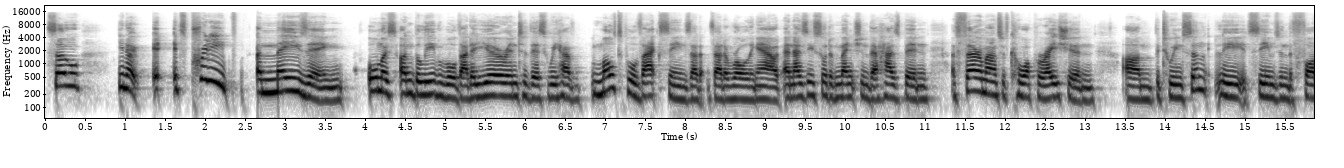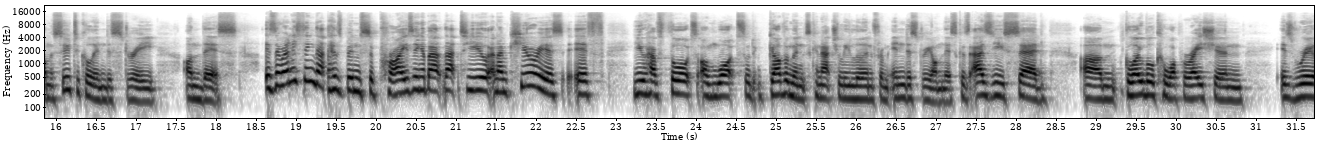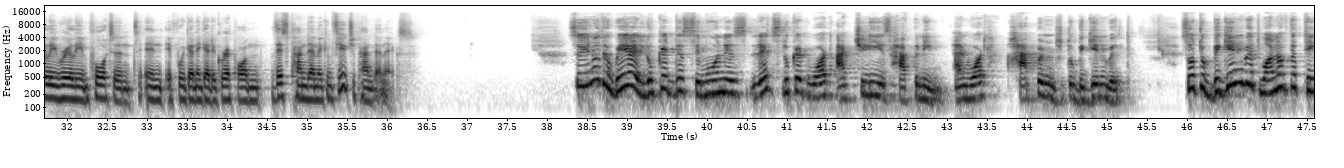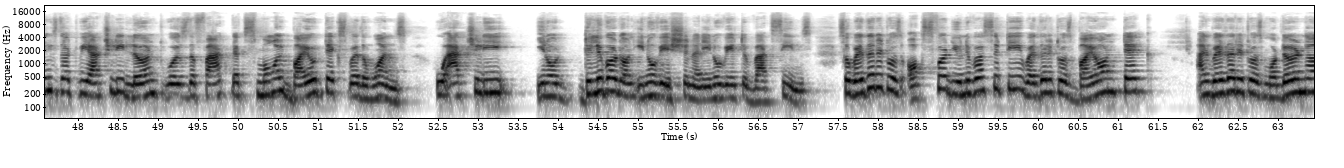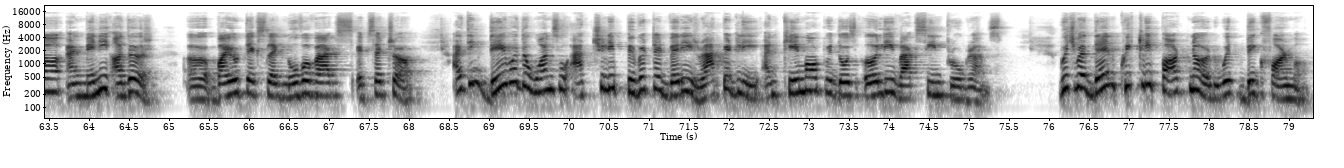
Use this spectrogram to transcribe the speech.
So, you know, it, it's pretty amazing almost unbelievable that a year into this, we have multiple vaccines that, that are rolling out. And as you sort of mentioned, there has been a fair amount of cooperation um, between certainly, it seems, in the pharmaceutical industry on this. Is there anything that has been surprising about that to you? And I'm curious if you have thoughts on what sort of governments can actually learn from industry on this. Because as you said, um, global cooperation is really, really important in if we're going to get a grip on this pandemic and future pandemics. So, you know, the way I look at this, Simone, is let's look at what actually is happening and what happened to begin with. So, to begin with, one of the things that we actually learned was the fact that small biotechs were the ones who actually, you know, delivered on innovation and innovative vaccines. So whether it was Oxford University, whether it was BioNTech, and whether it was Moderna and many other uh, biotechs like Novavax, etc., I think they were the ones who actually pivoted very rapidly and came out with those early vaccine programs, which were then quickly partnered with Big Pharma.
